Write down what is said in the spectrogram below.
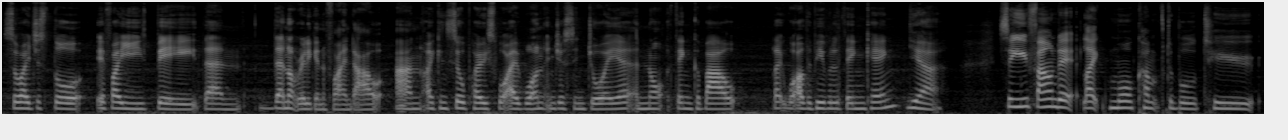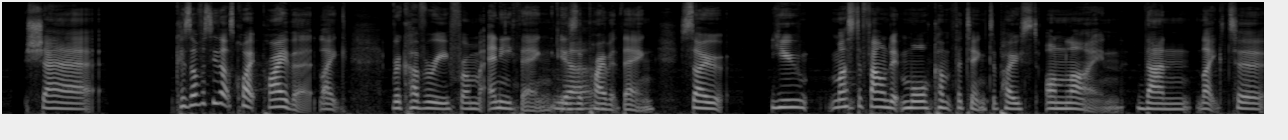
So I just thought if I use Bea, then they're not really going to find out, and I can still post what I want and just enjoy it and not think about like what other people are thinking. Yeah. So you found it like more comfortable to share because obviously that's quite private. Like recovery from anything is a private thing. So you must have found it more comforting to post online than like to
